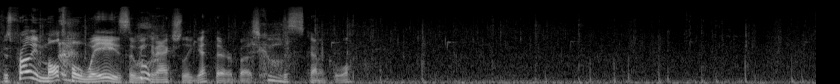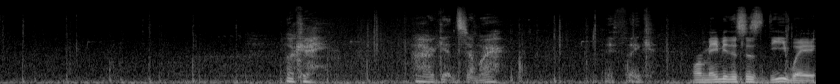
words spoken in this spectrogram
There's probably multiple ways that we can actually get there, but this is kind of cool. Okay. We're getting somewhere. I think. Or maybe this is the way.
